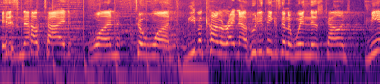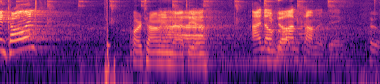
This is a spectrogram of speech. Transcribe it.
It is now tied one to one. Leave a comment right now. Who do you think is gonna win this challenge? Me and Colin? Or Tommy and Matthew? I know Team who dub. I'm commenting. Who?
